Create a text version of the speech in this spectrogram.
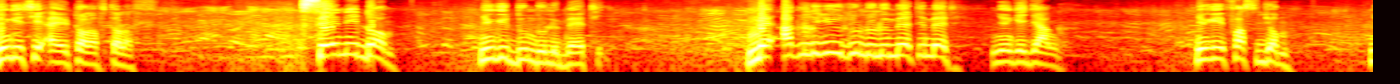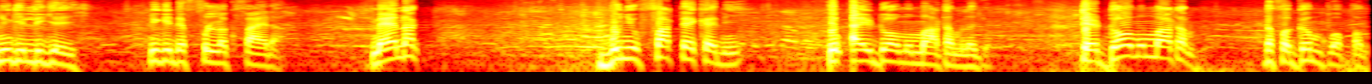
ñu ngi ci ay tolof tolof seeni doom ñu ngi dund lu metti mais ak lu ñuy dund lu metti metti ñu ngi jàng ñu ngi fas jom ñu ngi liggéey ñu ngi def fulla ak fayda mais nag bu ñu fàttee que ni ñun ay doomu Matam lañu te doomu Matam dafa gëm boppam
